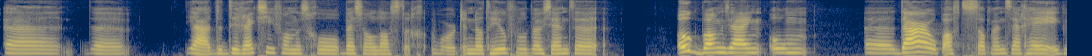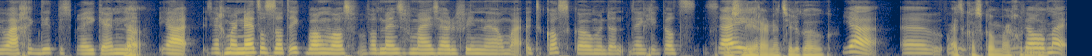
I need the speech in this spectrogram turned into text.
eh, de, ja, de directie van de school best wel lastig wordt. En dat heel veel docenten ook bang zijn om eh, daarop af te stappen en te zeggen: hé, hey, ik wil eigenlijk dit bespreken. En Ja. dat- ja, zeg maar net als dat ik bang was wat mensen van mij zouden vinden om uit de kast te komen, dan denk ik dat Als zij. leraar natuurlijk ook. Ja, eh, Uit de kast komen, maar goed. wel, maar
